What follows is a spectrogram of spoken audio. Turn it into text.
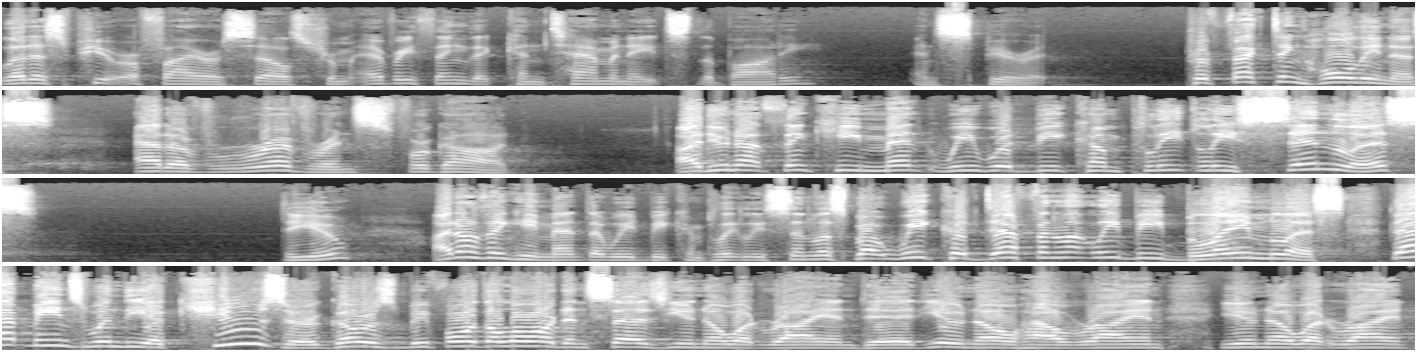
Let us purify ourselves from everything that contaminates the body and spirit, perfecting holiness out of reverence for God. I do not think he meant we would be completely sinless. Do you? I don't think he meant that we'd be completely sinless, but we could definitely be blameless. That means when the accuser goes before the Lord and says, You know what Ryan did, you know how Ryan, you know what Ryan.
